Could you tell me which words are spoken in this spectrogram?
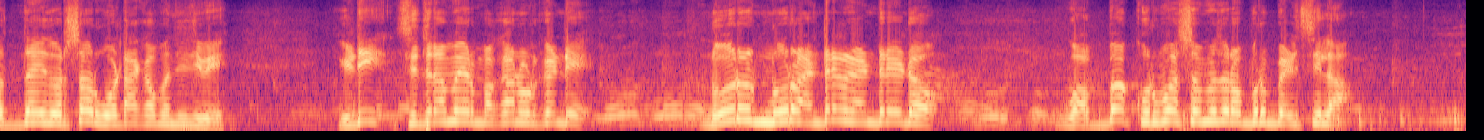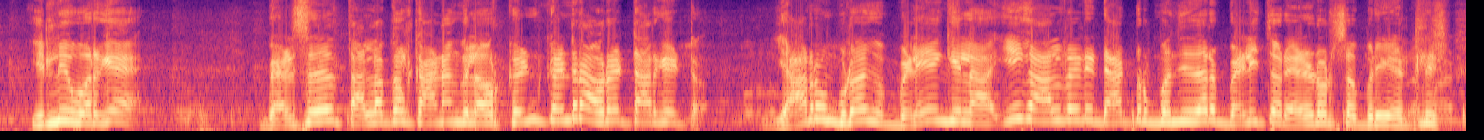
ಹದಿನೈದು ವರ್ಷ ಅವ್ರು ಓಟ್ ಹಾಕೋ ಬಂದಿದ್ದೀವಿ ಇಡೀ ಸಿದ್ದರಾಮಯ್ಯ ಮಕ ನೋಡ್ಕೊಂಡು. ನೂರಕ್ಕೆ ನೂರು ಹಂಡ್ರೆಡ್ ಹಂಡ್ರೆಡು ಒಬ್ಬ ಕುರುಬ ಸಮಾಜ ಒಬ್ಬರು ಬೆಳೆಸಿಲ್ಲ. ಇಲ್ಲಿವರೆಗೆ ಬೆಳೆಸೋದ್ರೆ ತಾಲೂಕಲ್ಲಿ ಕಾಣಂಗಿಲ್ಲ. ಅವ್ರು ಕಂಡ್ರೆ ಅವರೇ ಟಾರ್ಗೆಟ್ ಯಾರು ಬಿಡಂಗ್ ಬೆಳೆಯಂಗಿಲ್ಲ. ಈಗ ಆಲ್ರೆಡಿ ಡಾಕ್ಟರ್ ಬಂದಿದ್ದಾರೆ ಬೆಳಿತಾರೆ. ಎರಡು ವರ್ಷ ಬರೀ ಅಟ್ಲೀಸ್ಟ್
